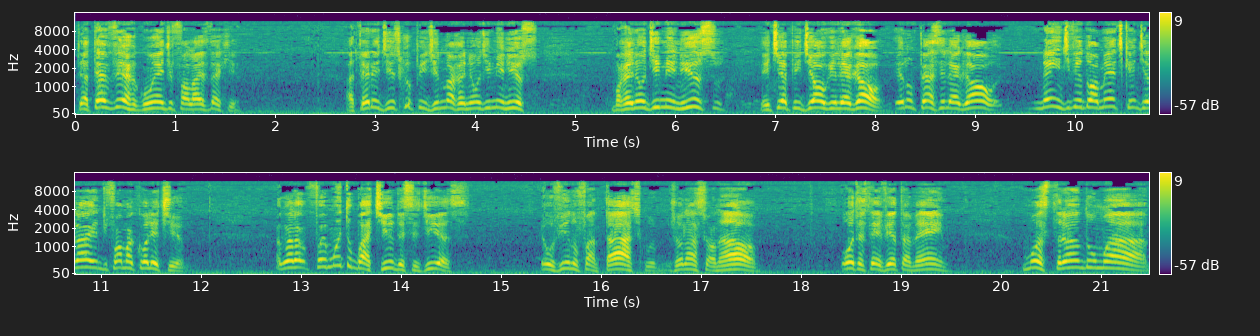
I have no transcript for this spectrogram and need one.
Tenho até vergonha de falar isso daqui. Até ele disse que eu pedi numa reunião de ministros. Uma reunião de ministros, a gente ia pedir algo ilegal. Eu não peço ilegal, nem individualmente, quem dirá de forma coletiva. Agora, foi muito batido esses dias. Eu vi no Fantástico, Jornal Nacional, outras TV também, mostrando uma.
